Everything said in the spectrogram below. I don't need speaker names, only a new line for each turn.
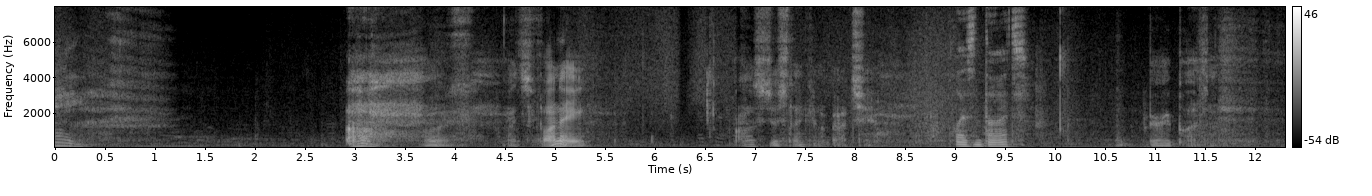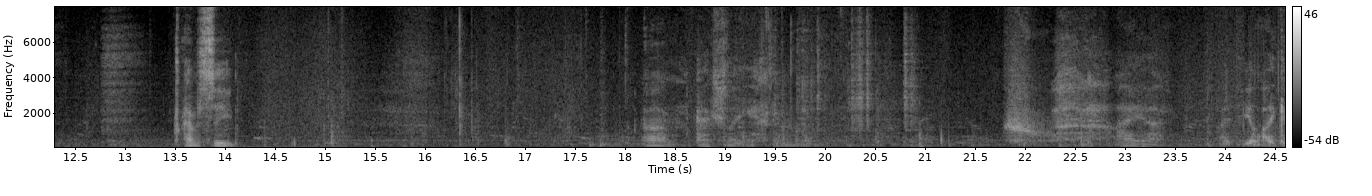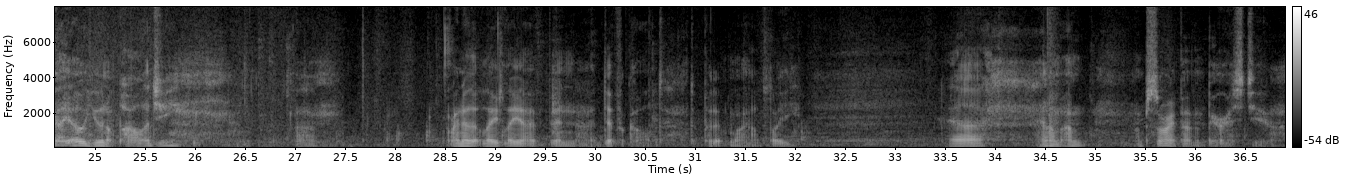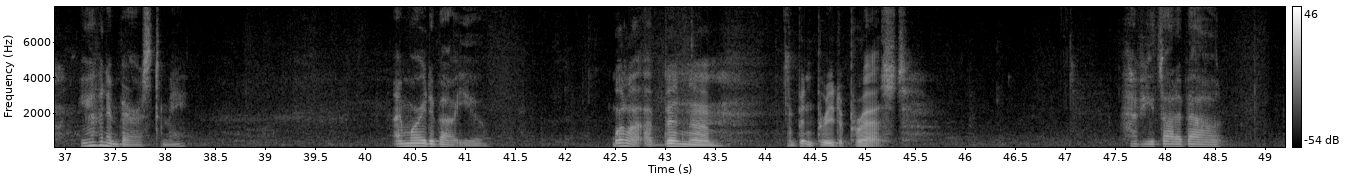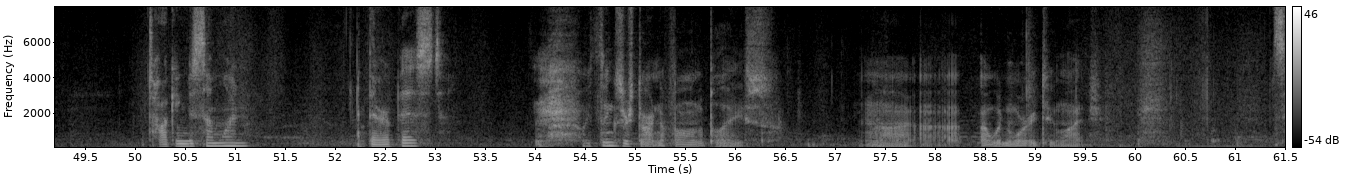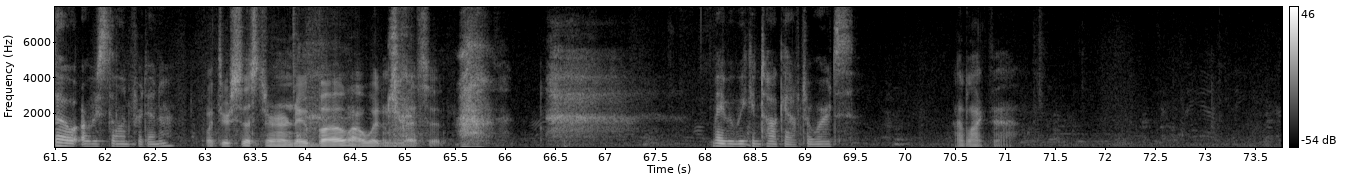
Hey. Oh, that's funny. I was just thinking about you.
Pleasant thoughts?
Very pleasant. Have a seat. Um, actually, I, uh, I feel like I owe you an apology. Um, I know that lately I've been uh, difficult, to put it mildly. Uh, and I'm, I'm, I'm sorry if I've embarrassed you.
You haven't embarrassed me. I'm worried about you.
Well, I, I've been, um, I've been pretty depressed.
Have you thought about talking to someone? A therapist?
Well, things are starting to fall into place. You know, I, I, I wouldn't worry too much.
So, are we still in for dinner?
With your sister and her new beau, I wouldn't miss it.
Maybe we can talk afterwards.
I'd like that.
